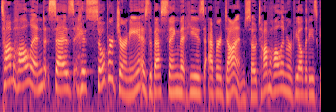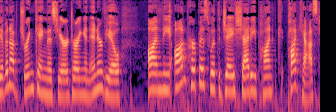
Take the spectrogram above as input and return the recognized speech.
Tom Holland says his sober journey is the best thing that he's ever done. So, Tom Holland revealed that he's given up drinking this year during an interview on the On Purpose with Jay Shetty pod- podcast.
